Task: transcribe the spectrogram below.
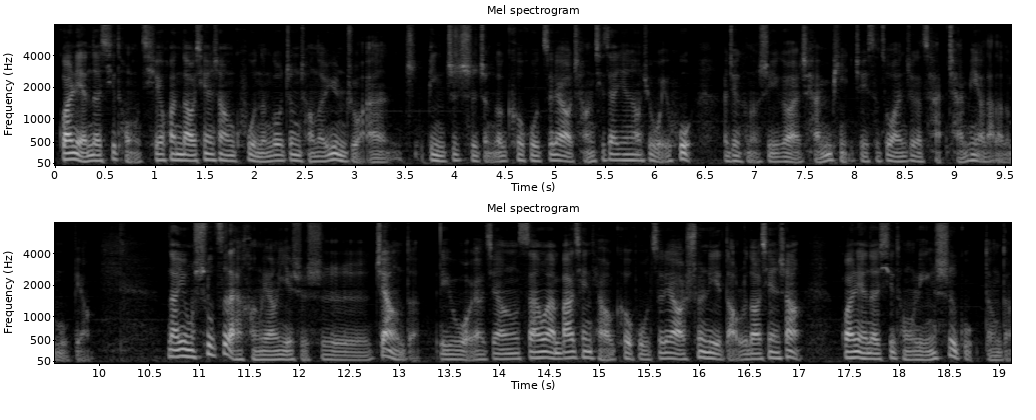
关联的系统切换到线上库能够正常的运转，并支持整个客户资料长期在线上去维护。啊这可能是一个产品这次做完这个产产品要达到的目标。那用数字来衡量，也许是这样的：例如，我要将三万八千条客户资料顺利导入到线上，关联的系统零事故等等。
